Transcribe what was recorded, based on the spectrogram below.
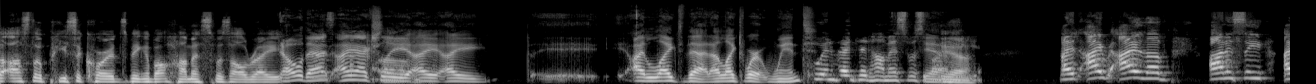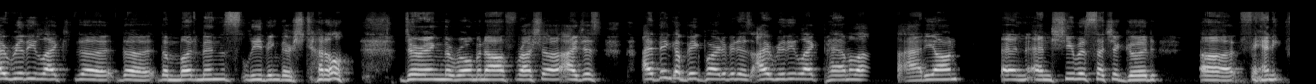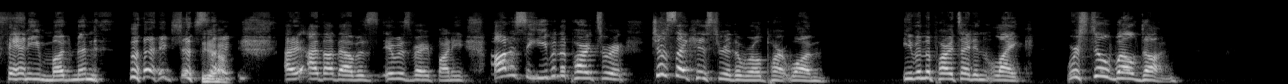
the Oslo Peace Accords being about hummus was all right. Oh, that I actually Um, I I I liked that. I liked where it went. Who invented hummus was Yeah. funny. Yeah. I I I loved honestly, I really liked the the the Mudmans leaving their shtetl during the Romanov Russia. I just I think a big part of it is I really like Pamela Adlon and and she was such a good uh Fanny Fanny Mudman. like just Yeah. like I, I thought that was it was very funny. Honestly, even the parts where just like History of the World Part One, even the parts I didn't like were still well done.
